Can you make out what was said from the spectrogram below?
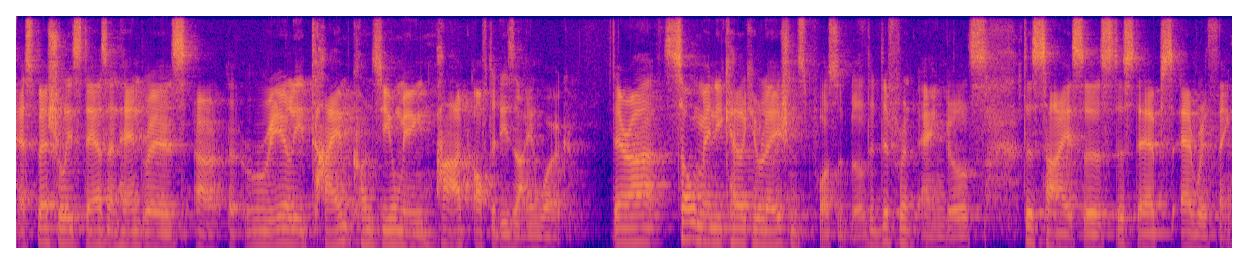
especially stairs and handrails are a really time-consuming part of the design work. There are so many calculations possible, the different angles, the sizes, the steps, everything.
